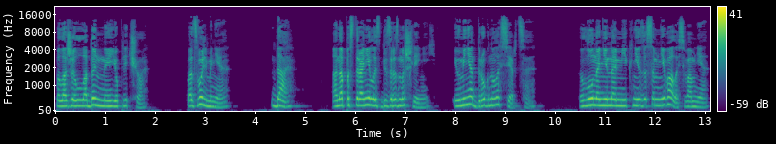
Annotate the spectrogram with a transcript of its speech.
Положил ладонь на ее плечо. «Позволь мне». «Да». Она посторонилась без размышлений, и у меня дрогнуло сердце. Луна ни на миг не засомневалась во мне,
